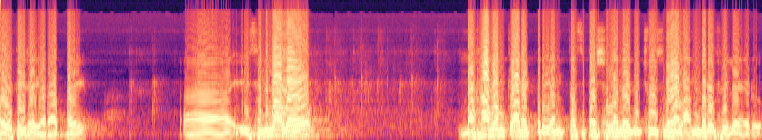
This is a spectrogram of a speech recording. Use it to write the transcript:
రవితేజ గారి అబ్బాయి. ఈ సినిమాలో మహాదన్ క్యారెక్టర్ ఎంత స్పెషల్ అనేది చూసిన వాళ్ళందరూ ఫీల్ అయ్యారు.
